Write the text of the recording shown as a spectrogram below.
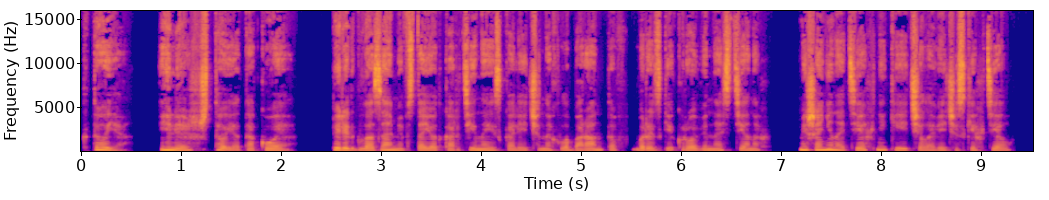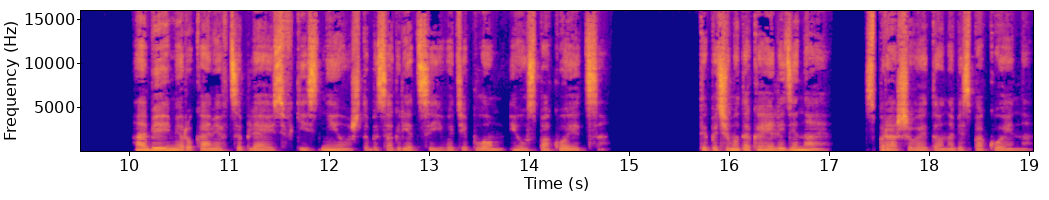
Кто я? Или что я такое? Перед глазами встает картина искалеченных лаборантов, брызги крови на стенах, мешанина техники и человеческих тел. Обеими руками вцепляюсь в кисть Нио, чтобы согреться его теплом и успокоиться. «Ты почему такая ледяная?» — спрашивает он обеспокоенно.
